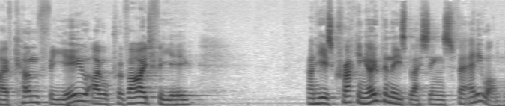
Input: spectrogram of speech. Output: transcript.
I have come for you. I will provide for you. And he is cracking open these blessings for anyone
